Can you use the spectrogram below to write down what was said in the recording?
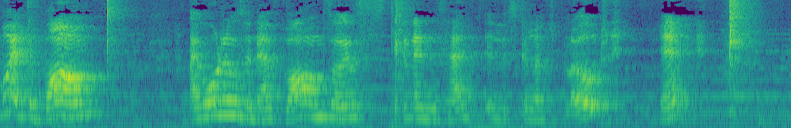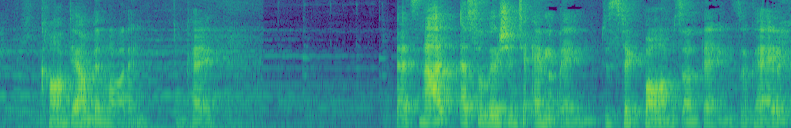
Well, it's a bomb. I heard it was an F bomb, so it's sticking in his head and it's gonna explode. Eh? Calm down, Bin Laden, okay? That's not a solution to anything, to stick bombs on things, okay?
